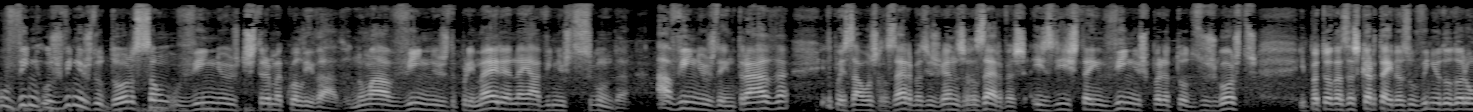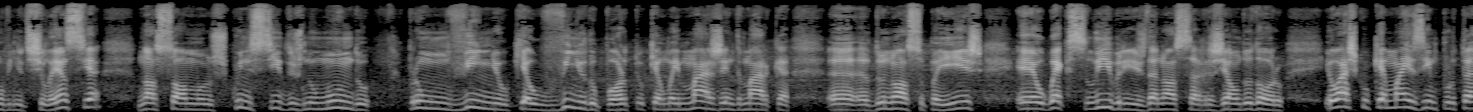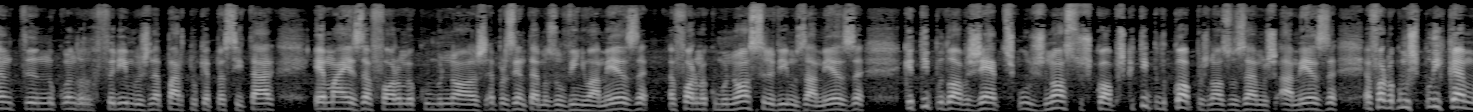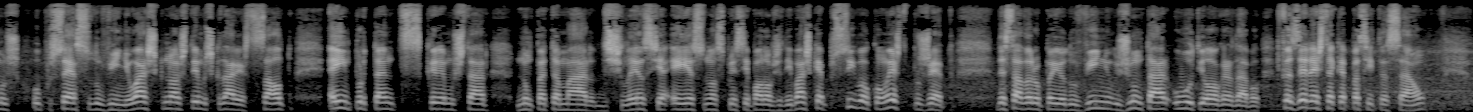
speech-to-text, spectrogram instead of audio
Vinho, os vinhos do Douro são vinhos de extrema qualidade. Não há vinhos de primeira nem há vinhos de segunda. Há vinhos de entrada e depois há os reservas e os grandes reservas. Existem vinhos para todos os gostos e para todas as carteiras. O vinho do Douro é um vinho de excelência. Nós somos conhecidos no mundo por um vinho que é o vinho do Porto, que é uma imagem de marca uh, do nosso país, é o ex-libris da nossa região do Douro. Eu acho que o que é mais importante no, quando referimos na parte do capacitar é mais a forma como nós apresentamos o vinho à mesa, a forma como nós servimos à mesa, que tipo de objetos, os nossos copos, que tipo de copos nós usamos à mesa, a forma como explicamos o processo do vinho. Eu acho que nós temos que dar este salto. É importante se queremos estar num patamar de excelência, é esse o nosso principal objetivo. Acho que é possível com este projeto da Cidade Europeia do Vinho juntar o útil ao agradável, fazer esta capacitação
